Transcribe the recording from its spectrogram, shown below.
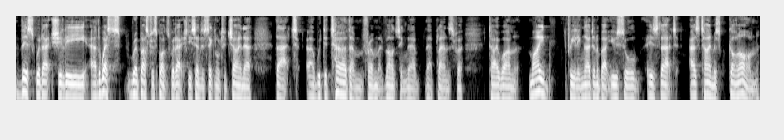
this would actually, uh, the West's robust response would actually send a signal to China that uh, would deter them from advancing their, their plans for Taiwan. My feeling, I don't know about you, Saul, is that as time has gone on,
